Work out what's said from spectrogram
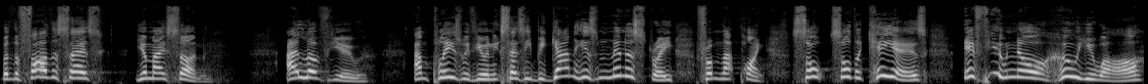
But the Father says, You're my son. I love you. I'm pleased with you. And it says he began his ministry from that point. So, so the key is if you know who you are,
